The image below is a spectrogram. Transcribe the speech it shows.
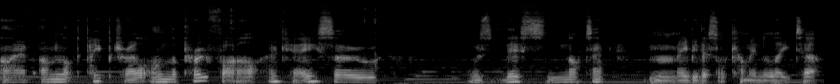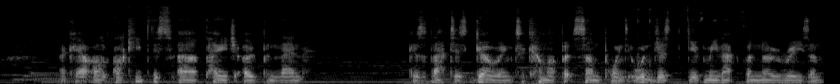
I've unlocked paper trail on the profile. Okay, so was this not a... Hmm, maybe this will come in later. Okay, I'll, I'll keep this uh, page open then. Because that is going to come up at some point. It wouldn't just give me that for no reason.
